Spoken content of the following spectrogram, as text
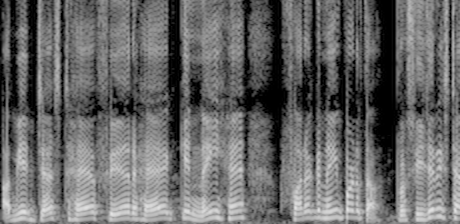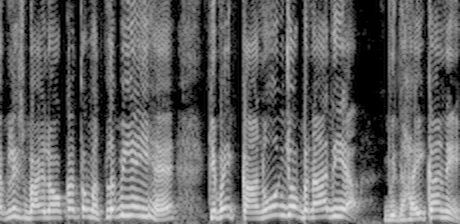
अब ये जस्ट है फेयर है कि नहीं है, फ़र्क नहीं पड़ता। प्रोसीजर स्टैब्लिश बाय लॉ का तो मतलब ही यही है कि भाई कानून जो बना दिया, विधायिका ने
